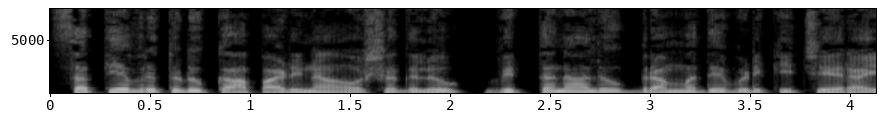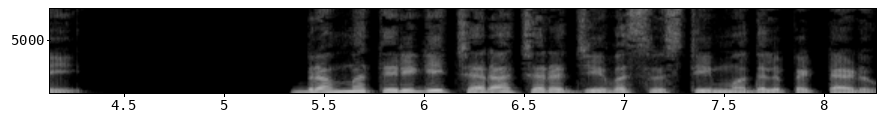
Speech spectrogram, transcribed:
సత్యవ్రతుడు కాపాడిన ఔషధులు విత్తనాలు బ్రహ్మదేవుడికి చేరాయి. బ్రహ్మ తిరిగి చరాచర జీవసృష్టి మొదలుపెట్టాడు.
